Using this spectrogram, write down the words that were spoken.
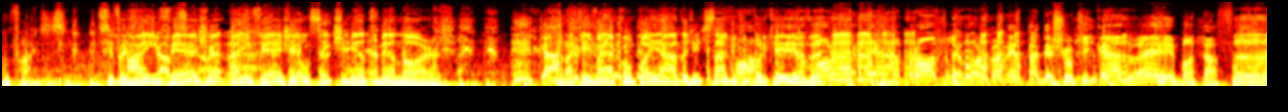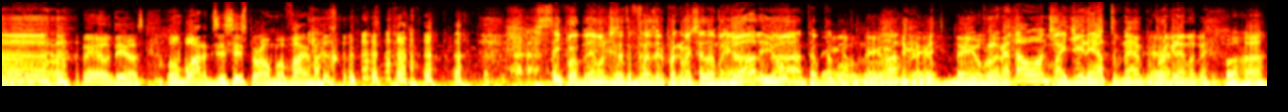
Não faz assim. Você vai A inveja, a inveja é um sentimento menor. Pra quem vai acompanhado, a gente sabe que Ó, por que isso. Levou a corneta, pronto, levou a corneta, deixou quicando. Ei, Botafogo! Meu Deus. Vambora, 16 para uma. Vai, Marco. Sem problema de você fazer o programa às sete da manhã. Não, nenhum. Ah, então tá bom. Nenhum, nenhum, nenhum. O problema é da onde? Vai direto, né, pro É. programa. Aham.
